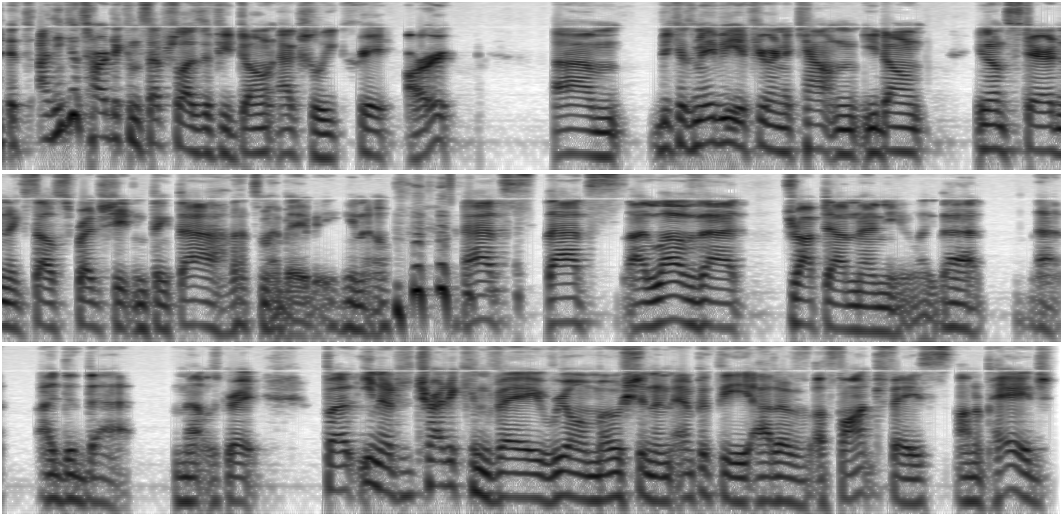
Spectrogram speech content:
It's I think it's hard to conceptualize if you don't actually create art. Um, because maybe if you're an accountant, you don't you don't stare at an Excel spreadsheet and think, ah, that's my baby. You know, that's that's I love that drop down menu like that. That I did that and that was great. But you know, to try to convey real emotion and empathy out of a font face on a page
